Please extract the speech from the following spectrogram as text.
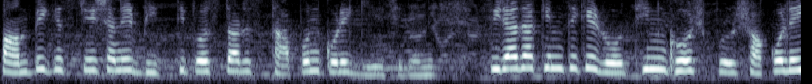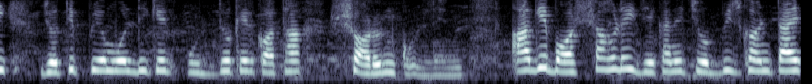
পাম্পিং স্টেশনের ভিত্তিপ্রস্তর স্থাপন করে গিয়েছিলেন। ফিরাদ হাকিম থেকে রথিন ঘোষ সকলেই জ্যোতিপ্রিয় মল্লিকের উদ্যোগের কথা স্মরণ করলেন। আগে বর্ষা হলেই যেখানে চব্বিশ ঘন্টায়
